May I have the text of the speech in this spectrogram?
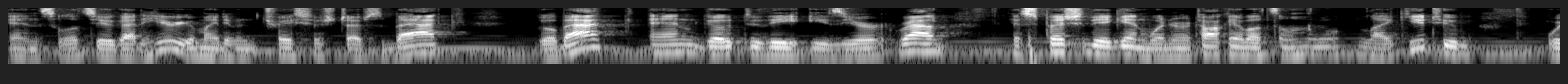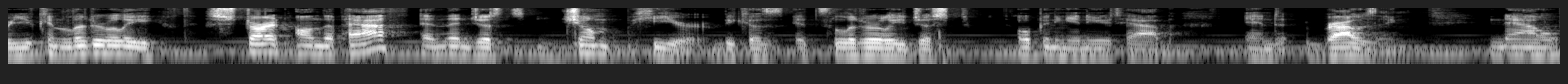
And so let's say you got here you might even trace your steps back go back and go to the easier route especially again when we're talking about something like youtube where you can literally start on the path and then just jump here because it's literally just opening a new tab and browsing now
